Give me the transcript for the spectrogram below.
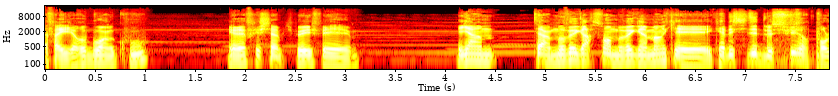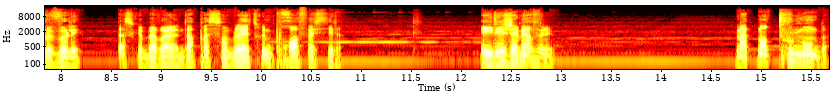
Enfin, il reboit un coup. Il réfléchit un petit peu. Il fait. Il y a un, mauvais garçon, un mauvais gamin qui a décidé de le suivre pour le voler. Parce que, bah voilà, Underpress semblait être une proie facile. Et il est jamais revenu. Maintenant, tout le monde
